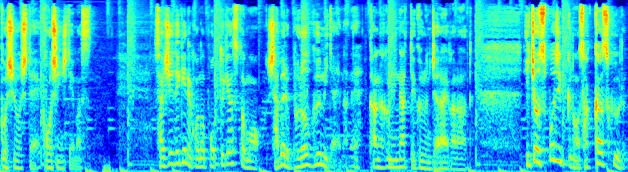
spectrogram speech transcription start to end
越しをして更新しています。最終的にはこのポッドキャストも喋るブログみたいなね感覚になってくるんじゃないかなと。一応スポジックのサッカースクール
